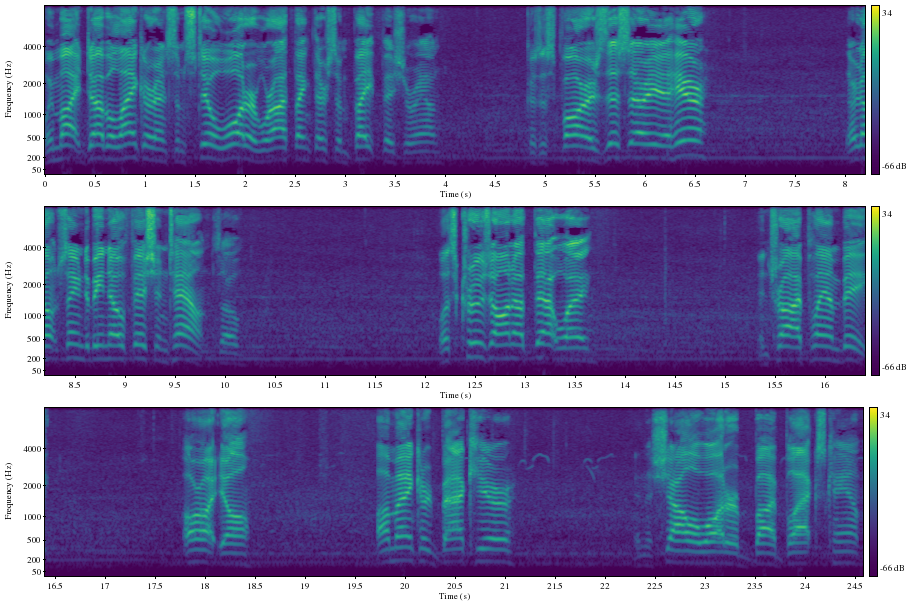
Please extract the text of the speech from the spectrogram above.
we might double anchor in some still water where I think there's some bait fish around. Because as far as this area here, there don't seem to be no fish in town. So let's cruise on up that way and try plan B. All right, y'all. I'm anchored back here in the shallow water by Black's Camp.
